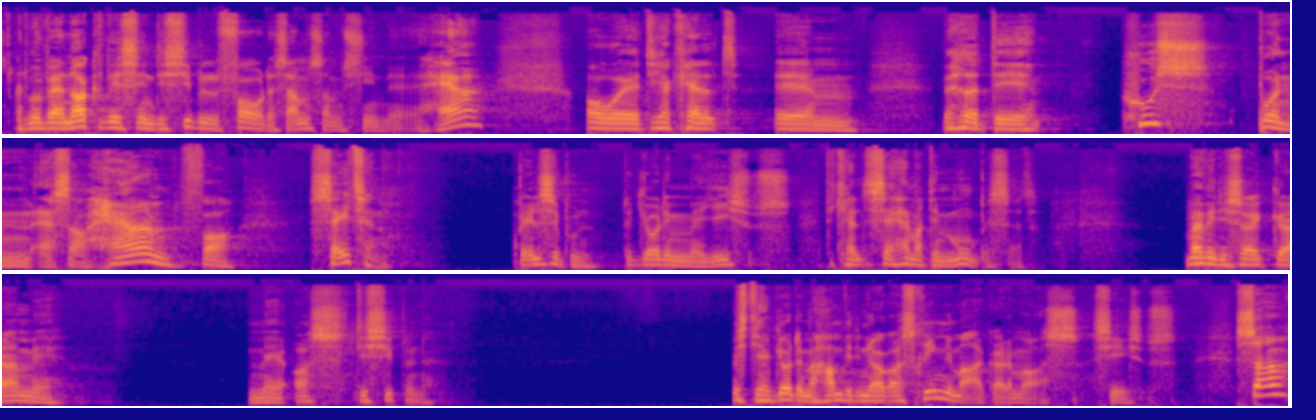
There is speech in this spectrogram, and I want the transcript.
Og det må være nok, hvis en disciple får det samme som sin øh, herre. Og øh, de har kaldt, øh, hvad hedder det, husbunden, altså herren for Satan. Beelzebul. Det gjorde de med Jesus. De kaldte, sagde, at han var dæmonbesat. Hvad vil de så ikke gøre med, med os, disciplene? Hvis de har gjort det med ham, vil de nok også rimelig meget gøre det med os, siger Jesus. Så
